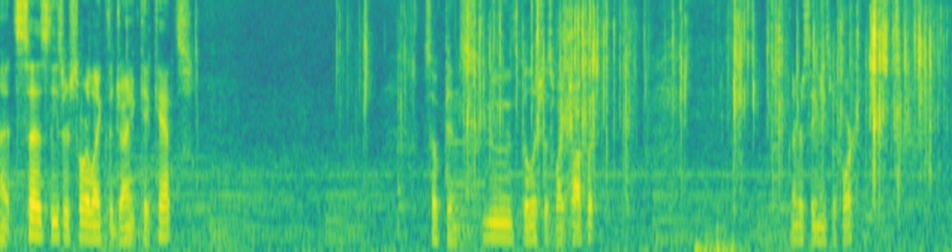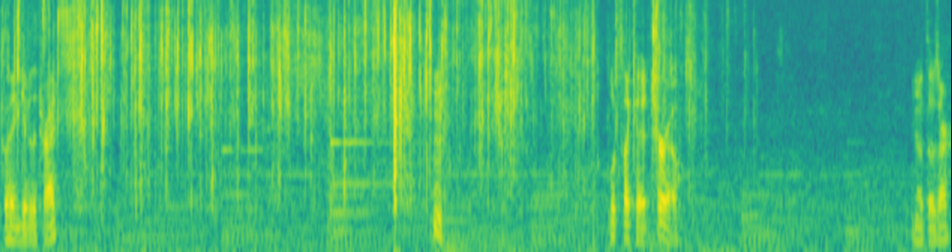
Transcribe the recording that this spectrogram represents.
Uh, it says these are sort of like the giant Kit Kats. Soaked in smooth, delicious white chocolate. Never seen these before. Go ahead and give it a try. Hmm. Looks like a churro. You know what those are?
